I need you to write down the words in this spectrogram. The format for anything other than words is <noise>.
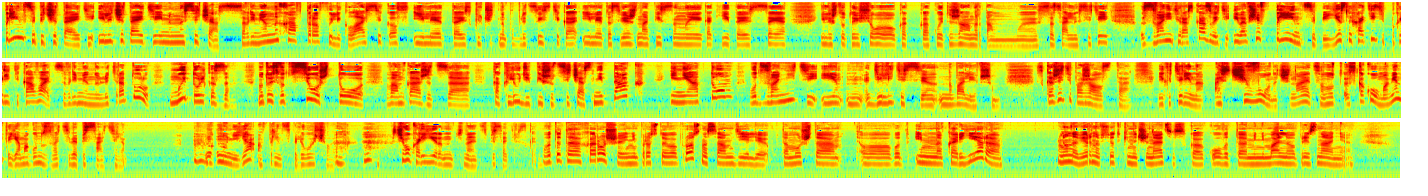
принципе читаете или читаете именно сейчас? Современных авторов или классиков? Или это исключительно публицистика? Или это свеженаписанные какие-то эссе? Или что-то еще, как какой-то жанр там э, социальных сетей? Звоните, рассказывайте. И вообще, в принципе, если хотите покритиковать современную литературу, мы только за. Ну, то есть вот все, что вам кажется, как люди пишут сейчас не так, и не о том, вот звоните и делитесь э, наболевшим. Скажите, пожалуйста, Екатерина, а с чего начинается, ну, вот с какого момента я могу называть себя писателем? Ну, ну, не я, а в принципе любой человек. С чего карьера начинается писательская? Вот это хороший, непростой вопрос на самом деле, потому что э, вот именно карьера, ну, наверное, все-таки начинается с какого-то минимального признания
